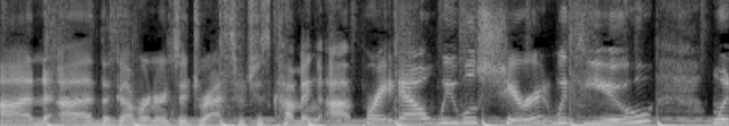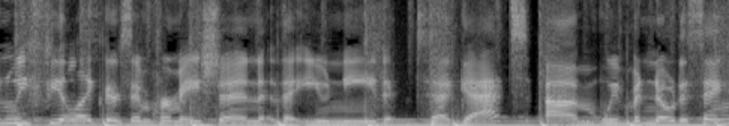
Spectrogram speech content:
on uh, the governor's address, which is coming up right now. We will share it with you when we feel like there's information that you need to get. Um, we've been noticing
